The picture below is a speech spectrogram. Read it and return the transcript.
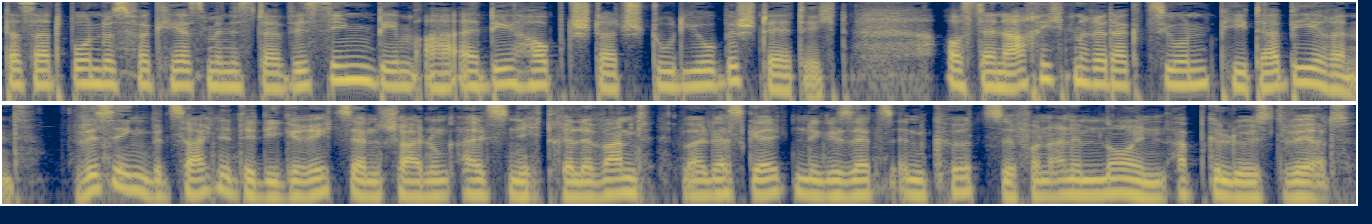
Das hat Bundesverkehrsminister Wissing dem ARD Hauptstadtstudio bestätigt. Aus der Nachrichtenredaktion Peter Behrendt. Wissing bezeichnete die Gerichtsentscheidung als nicht relevant, weil das geltende Gesetz in Kürze von einem neuen abgelöst wird.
